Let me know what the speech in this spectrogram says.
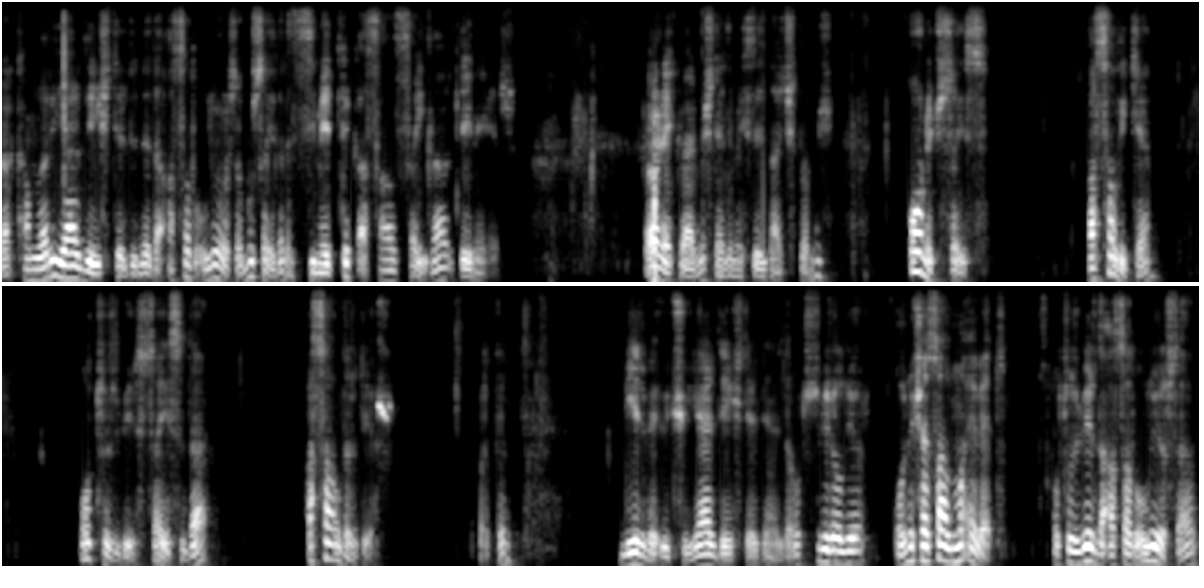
rakamları yer değiştirdiğinde de asal oluyorsa bu sayılara simetrik asal sayılar denir. Örnek vermiş, ne demek istediğini açıklamış. 13 sayısı asal iken 31 sayısı da asaldır diyor. Bakın 1 ve 3'ü yer değiştirdiğinizde 31 oluyor. 13 asal mı? Evet. 31 de asal oluyorsa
